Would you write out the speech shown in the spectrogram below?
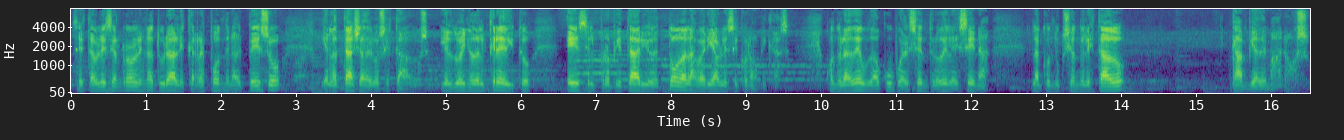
se establecen roles naturales que responden al peso y a la talla de los estados, y el dueño del crédito es el propietario de todas las variables económicas. Cuando la deuda ocupa el centro de la escena, la conducción del Estado cambia de manos.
